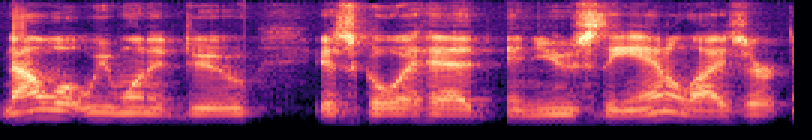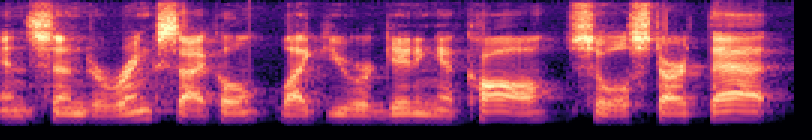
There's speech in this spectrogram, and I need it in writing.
Now what we want to do is go ahead and use the analyzer and send a ring cycle like you were getting a call. So we'll start that.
